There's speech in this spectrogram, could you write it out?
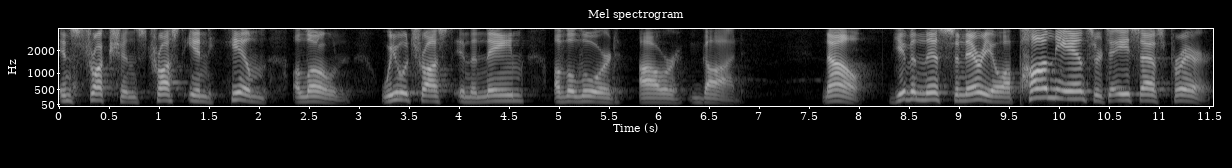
instructions trust in Him alone. We will trust in the name of the Lord our God. Now, given this scenario, upon the answer to Asaph's prayer,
